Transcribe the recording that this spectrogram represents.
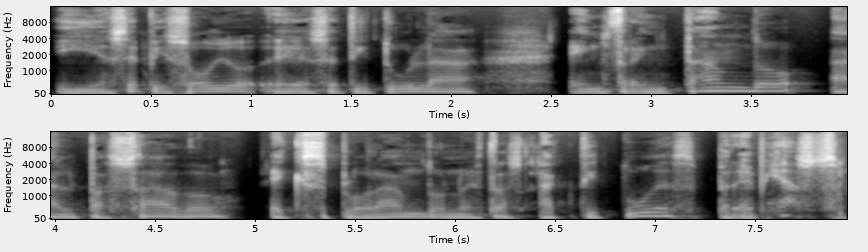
Y ese episodio eh, se titula Enfrentando al pasado, explorando nuestras actitudes previas.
